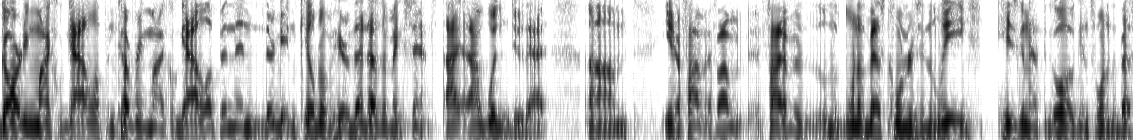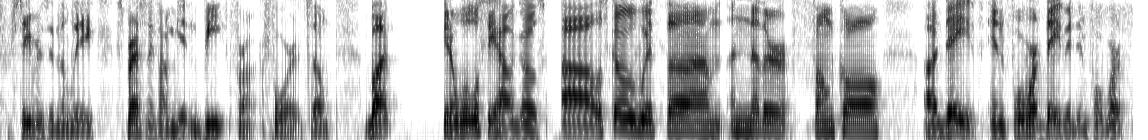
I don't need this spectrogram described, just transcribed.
guarding Michael Gallup and covering Michael Gallup, and then they're getting killed over here. That doesn't make sense. I, I wouldn't do that. Um, you know, if I'm if I'm if I have a, one of the best corners in the league, he's going to have to go against one of the best receivers in the league, especially if I'm getting beat for for it. So, but you know, we'll, we'll see how it goes. Uh, let's go with um, another phone call. uh, Dave in Fort Worth. David in Fort Worth.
